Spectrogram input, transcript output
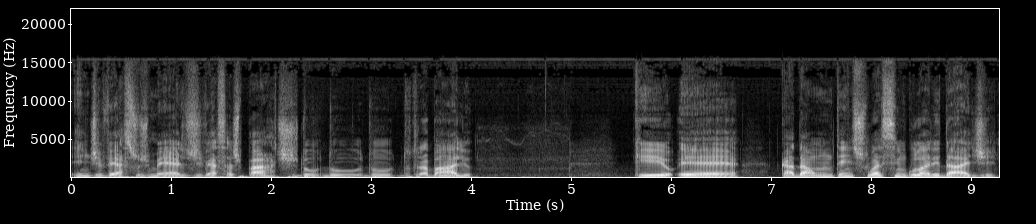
em diversos médios, diversas partes do, do, do, do trabalho, que é, cada um tem sua singularidade,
